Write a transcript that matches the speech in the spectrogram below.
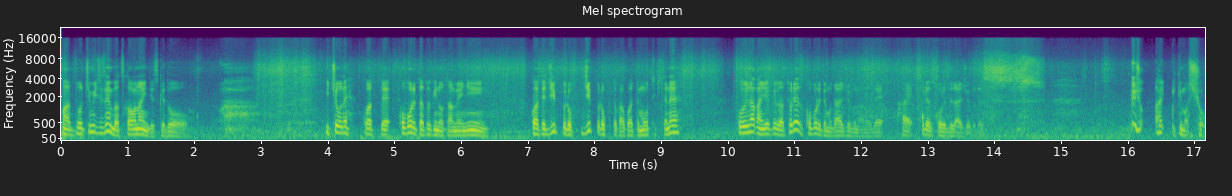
まあどっちみち全部は使わないんですけど一応ねこうやってこぼれた時のためにこうやってジップロジップロックとかこうやって持ってきてねこういう中に入れてればとりあえずこぼれても大丈夫なので、はい、とりあえずこれで大丈夫です。よいしょ。はい行きましょう。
